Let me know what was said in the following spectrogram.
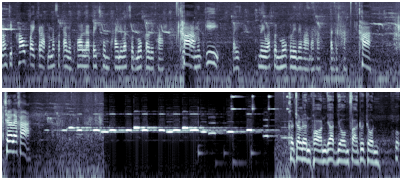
น้องจิ๊บเข้าไปกราบนมัสการหลวงพ่อและไปชมภายในวัดสวนโมกกันเลยค่ะค่ะตามน้องกี้ไปในวัดสวนโมกกันเลยนะคะนะคะไปเลยค่ะค่ะ เชิญเลยค่ะ ก็เจริญพรญาติโยมสาธุชนผู้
